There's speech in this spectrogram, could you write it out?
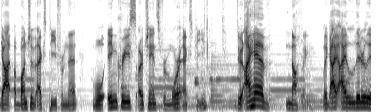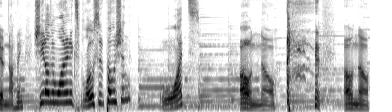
got a bunch of XP from that. Will increase our chance for more XP. Dude, I have nothing. Like, I, I literally have nothing. She doesn't want an explosive potion? What? Oh, no. oh, no.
